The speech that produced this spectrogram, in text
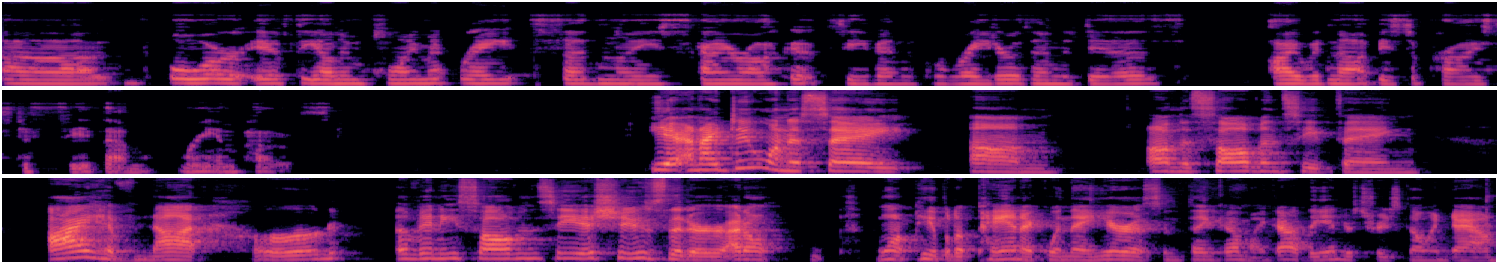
uh, or if the unemployment rate suddenly skyrockets even greater than it is, I would not be surprised to see them reimposed. Yeah, and I do want to say um, on the solvency thing, I have not heard of any solvency issues that are, I don't want people to panic when they hear us and think, oh my God, the industry's going down.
